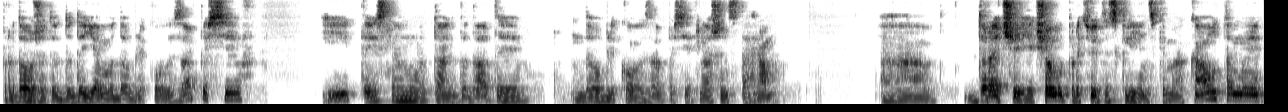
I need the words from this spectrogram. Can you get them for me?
продовжити додаємо до облікових записів і тиснемо так, додати до облікових записів наш Instagram. До речі, якщо ви працюєте з клієнтськими аккаунтами,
